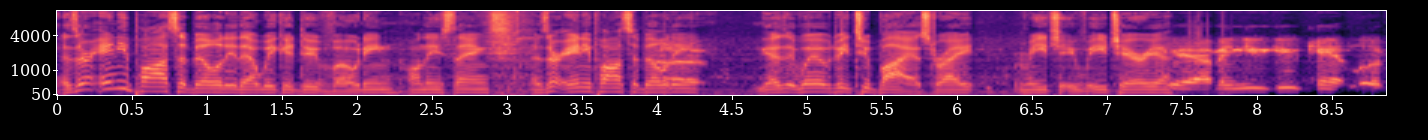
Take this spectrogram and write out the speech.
Is there any possibility that we could do voting on these things? Is there any possibility? Uh, it would be too biased, right, from each each area. Yeah, I mean, you you can't look.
